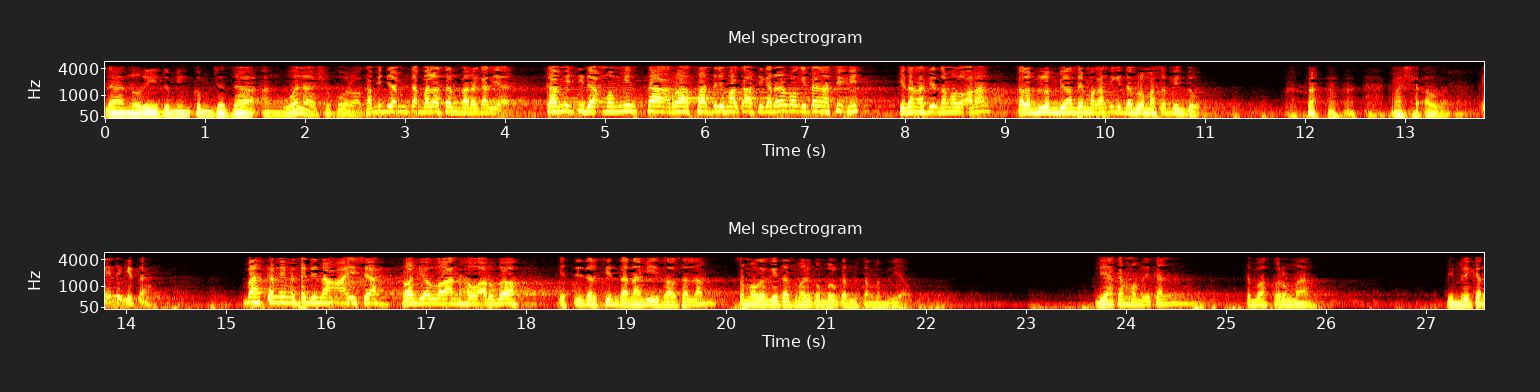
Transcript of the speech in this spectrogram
la nuridu minkum jazaan wala syukura. Kami tidak minta balasan pada kalian. Kami tidak meminta rasa terima kasih. Karena kalau kita ngasih nih, kita ngasih sama orang, kalau belum bilang terima kasih kita belum masuk pintu. Masya Allah. Ini kita. Bahkan ini Sayyidina Aisyah radhiyallahu anha wa ardhah, istri tercinta Nabi SAW. Semoga kita semua dikumpulkan bersama beliau. Dia akan memberikan sebuah kurma. Diberikan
